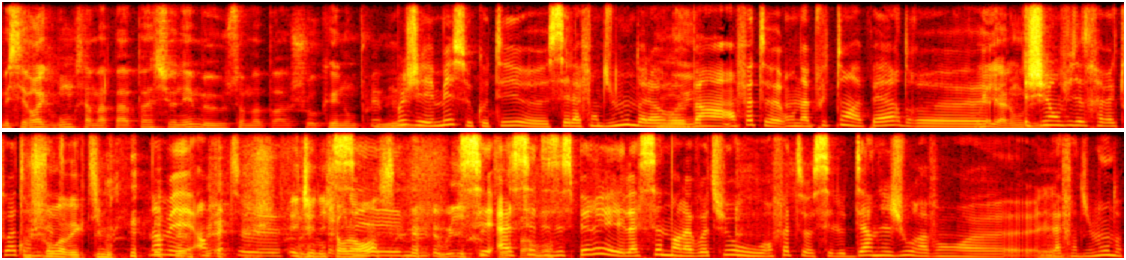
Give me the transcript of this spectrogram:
Mais c'est vrai que bon, ça m'a pas passionné, mais ça m'a pas choqué non plus. Moi, j'ai aimé ce côté, euh, c'est la fin du monde. Alors, Oui. euh, ben, en fait, euh, on n'a plus de temps à perdre. euh, Oui, allons-y. J'ai envie d'être avec toi. Couchons avec Tim. Non, mais en fait, euh, Et Jennifer Lawrence oui, c'est assez ça, hein. désespéré. Et la scène dans la voiture où, en fait, c'est le dernier jour avant euh, Mm. la fin du monde,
